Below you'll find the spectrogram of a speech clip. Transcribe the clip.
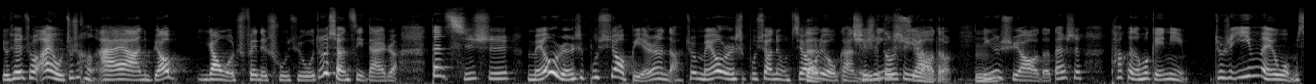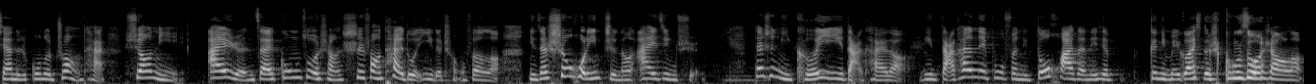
有些人说，哎，我就是很 I 啊，你不要让我非得出去，我就是喜欢自己待着。但其实没有人是不需要别人的，就没有人是不需要那种交流感的，其实一定是都需要的的，一定是需要的。但是他可能会给你，就是因为我们现在的工作状态需要你。I 人在工作上释放太多 E 的成分了，你在生活里你只能 I 进去，但是你可以一打开的，你打开的那部分你都花在那些跟你没关系的 工作上了。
